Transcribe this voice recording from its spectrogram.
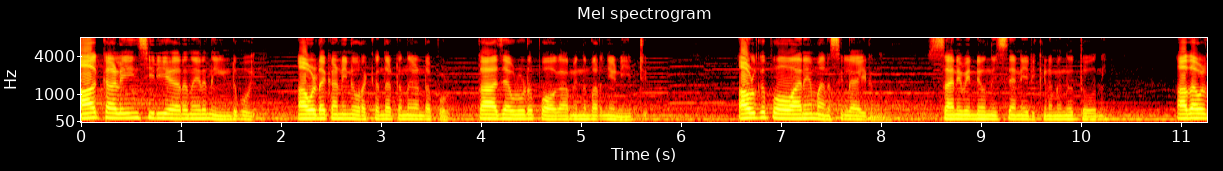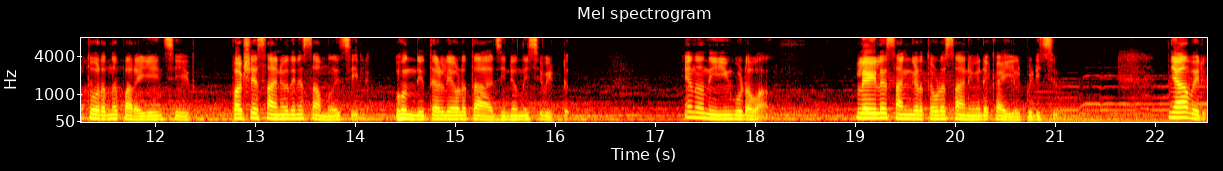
ആ കളിയും ചിരി ഏറെ നേരം നീണ്ടുപോയി. അവളുടെ കണ്ണിന് ഉറക്കം തട്ടുന്ന കണ്ടപ്പോൾ താജ് അവളോട് പോകാമെന്ന് പറഞ്ഞ് എണീറ്റു. അവൾക്ക് പോവാനേ മനസ്സിലായിരുന്നു. സനുവിന്റെ ഒന്നിച്ച് തന്നെ ഇരിക്കണമെന്ന് തോന്നി. അതവൾ തുറന്ന് പറയുകയും ചെയ്തു. പക്ഷേ സനു അതിനെ സമ്മതിച്ചില്ല. ഉന്തിത്തള്ളി അവളെ താജിന്റെ ഒന്നിച്ച് വിട്ടു. എന്നാൽ നീയും കൂടെ വാ. ലൈല സങ്കടത്തോടെ സനുവിന്റെ കയ്യിൽ പിടിച്ചു. ഞാൻ വരും.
